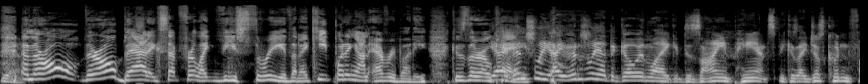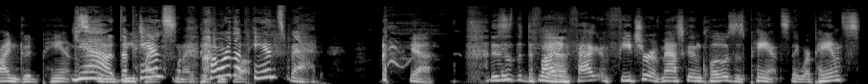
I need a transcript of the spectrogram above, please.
Yeah. and they're all they're all bad except for like these three that I keep putting on everybody because they're okay. Yeah, eventually, I eventually had to go and like design pants because I just couldn't find good pants. Yeah, in the pants. When I How are the up. pants bad? Yeah, this is the defining Yeah. fact feature of masculine clothes is pants. They wear pants.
